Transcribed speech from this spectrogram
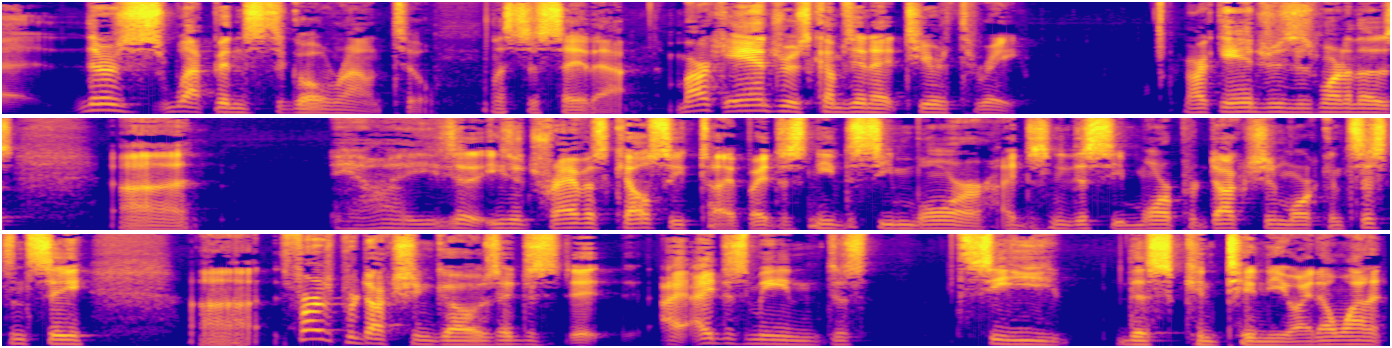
uh there's weapons to go around too. Let's just say that. Mark Andrews comes in at tier three. Mark Andrews is one of those. Uh, you know, he's a, he's a Travis Kelce type. I just need to see more. I just need to see more production, more consistency. Uh, as far as production goes, I just it, I, I just mean just see this continue. I don't want it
